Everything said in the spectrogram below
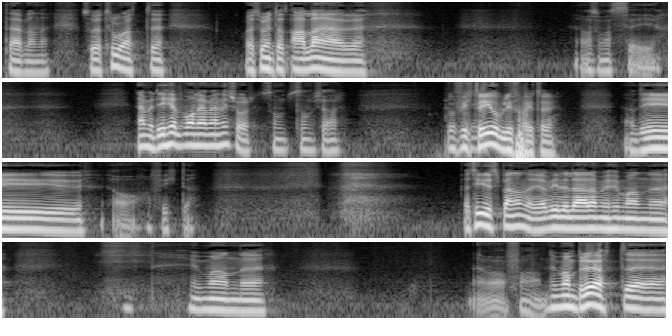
tävlande. Så jag tror att... Och jag tror inte att alla är... Ja, vad ska man säga? Nej men det är helt vanliga människor som, som kör. Vad fick dig att bli fighter? Ja, det är ju... Ja, jag fick det. Jag tycker det är spännande. Jag ville lära mig hur man... Eh, hur man... Eh, nej vad fan. Hur man bröt... Eh,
